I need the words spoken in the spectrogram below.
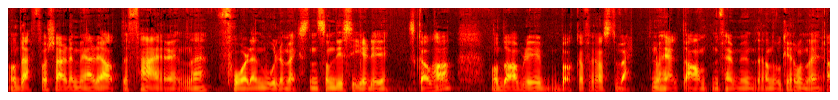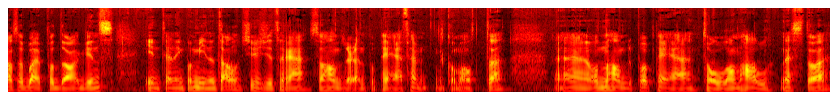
Og Derfor er det mer det at Færøyene får den volumveksten som de sier de skal ha. Og da blir Bakkafrost verdt noe helt annet enn 500 noe kroner. Altså Bare på dagens inntjening på mine tall, 2023, så handler den på PE 15,8. Eh, og den handler på PE 12,5 neste år,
